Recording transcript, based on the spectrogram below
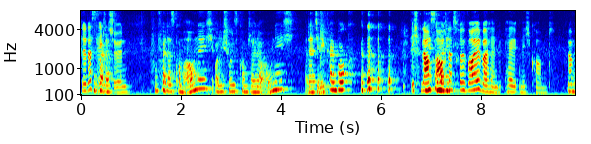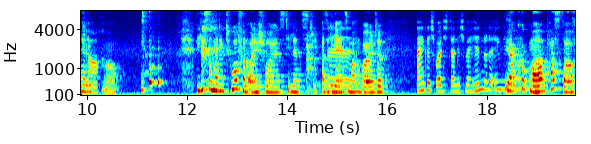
Ja, das ist echt schön. Foo Fighters kommen auch nicht, Olli Schulz kommt leider auch nicht. Aber der hat ja eh keinen Bock. ich glaube auch, dass Revolver hält nicht kommt. Glaube ich auch. Ja. Wie hieß nochmal die Tour von Olli Schulz, die letzte, also die er jetzt Äh, machen wollte? Eigentlich wollte ich da nicht mehr hin oder irgendwie Ja, so. guck mal, passt doch.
